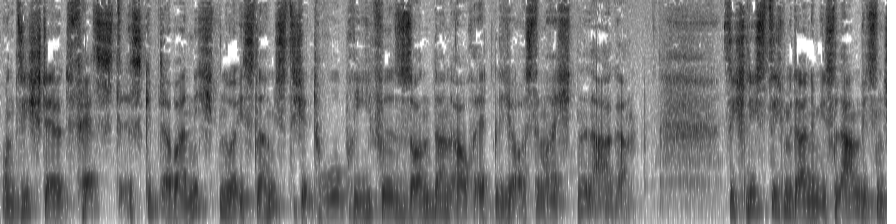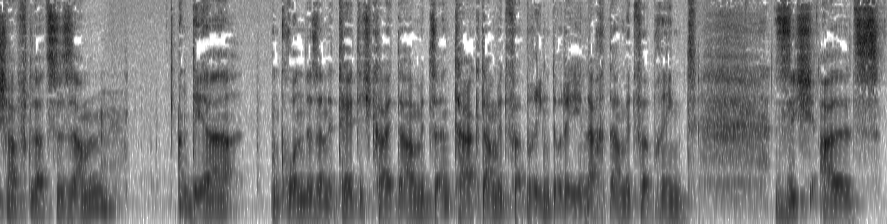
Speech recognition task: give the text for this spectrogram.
Und sie stellt fest, es gibt aber nicht nur islamistische Drohbriefe, sondern auch etliche aus dem rechten Lager. Sie schließt sich mit einem Islamwissenschaftler zusammen, der im Grunde seine Tätigkeit damit, seinen Tag damit verbringt oder die Nacht damit verbringt, sich als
